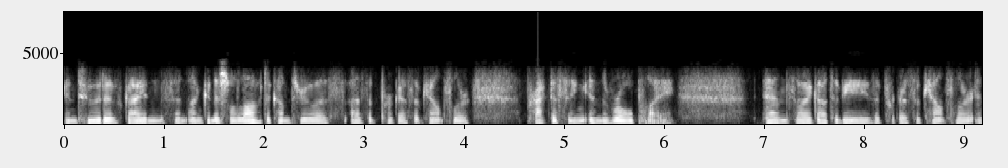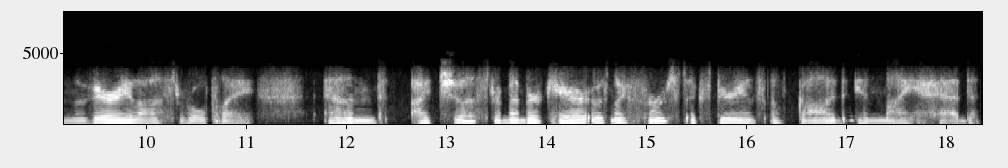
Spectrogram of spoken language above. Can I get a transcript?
intuitive guidance and unconditional love to come through us as a progressive counselor, practicing in the role play. And so I got to be the progressive counselor in the very last role play, and I just remember, Care, it was my first experience of God in my head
